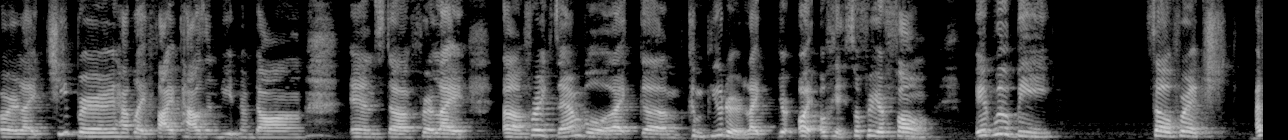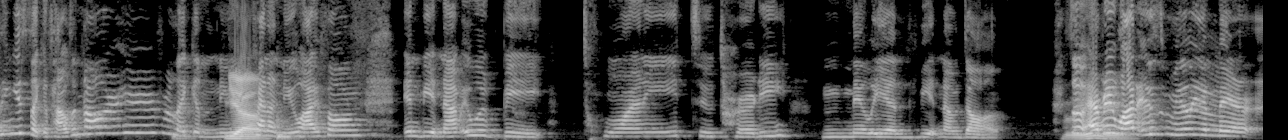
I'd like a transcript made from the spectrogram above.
or like cheaper have like five thousand Vietnam dong and stuff for like uh, for example like um computer like your oh, okay so for your phone it will be so for ex- I think it's like a thousand dollar here for like a new Yeah. kind of new iPhone in Vietnam it would be twenty to thirty million Vietnam dong. So Really? everyone is millionaire.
